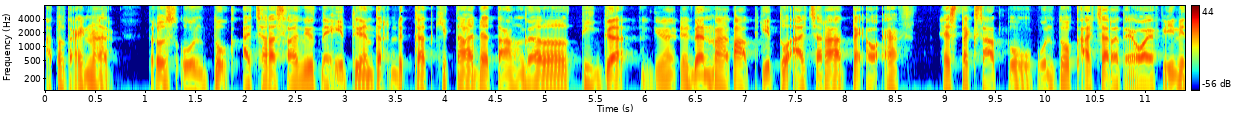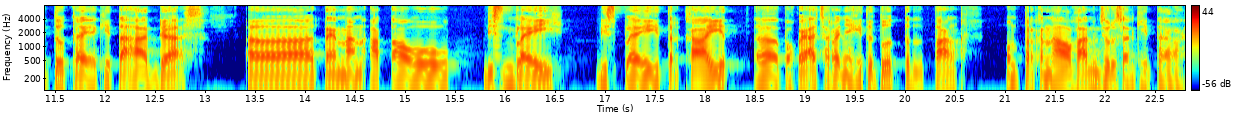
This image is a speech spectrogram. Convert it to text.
atau trainer. Terus untuk acara selanjutnya itu yang terdekat kita ada tanggal 3 dan 4 itu acara TOF hashtag 1. Untuk acara TOF ini tuh kayak kita ada uh, tenan atau display display terkait uh, pokoknya acaranya itu tuh tentang memperkenalkan jurusan kita.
